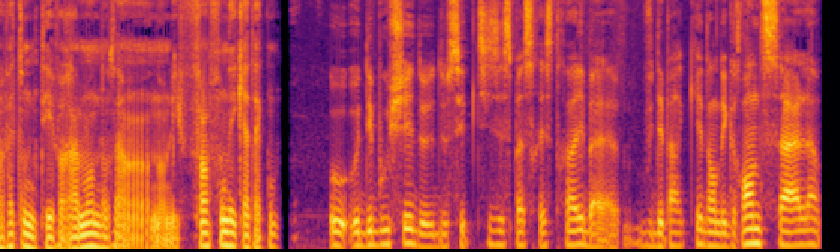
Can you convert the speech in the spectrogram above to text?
Et en fait, on était vraiment dans un dans les fins fonds des catacombes. Au, au débouché de, de ces petits espaces restreints, eh ben, vous débarquez dans des grandes salles,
